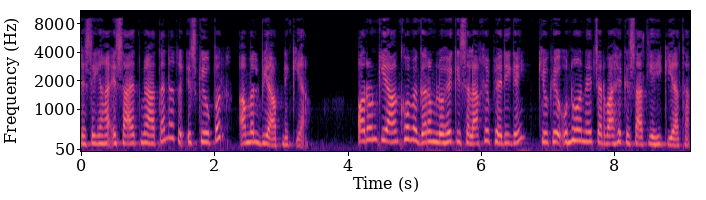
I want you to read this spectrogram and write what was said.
جیسے یہاں عیسائیت میں آتا ہے نا تو اس کے اوپر عمل بھی آپ نے کیا۔ اور ان کی آنکھوں میں گرم لوہے کی سلاخیں پھیری گئی کیونکہ انہوں نے چرواہے کے ساتھ یہی کیا تھا۔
